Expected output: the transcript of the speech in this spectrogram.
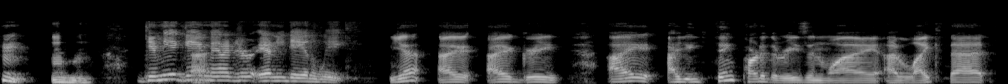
Hmm. Mhm. Give me a game Uh, manager any day of the week. Yeah, I I agree. I I think part of the reason why I like that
